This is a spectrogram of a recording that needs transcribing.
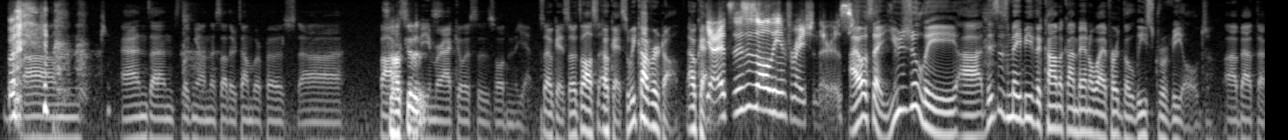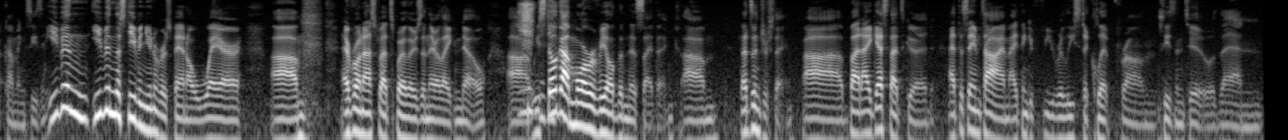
But um, and and looking on this other Tumblr post, uh, not Fox good and at B this. Miraculous is holding. Yeah, so okay, so it's all okay. So we covered it all. Okay. yeah, it's this is all the information there is. I will say, usually, uh, this is maybe the Comic Con panel where I've heard the least revealed about the upcoming season. Even even the Steven Universe panel, where um, everyone asked about spoilers and they're like, no. Uh, we still got more revealed than this, I think. Um, that's interesting. Uh, but I guess that's good. At the same time, I think if you released a clip from season two, then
